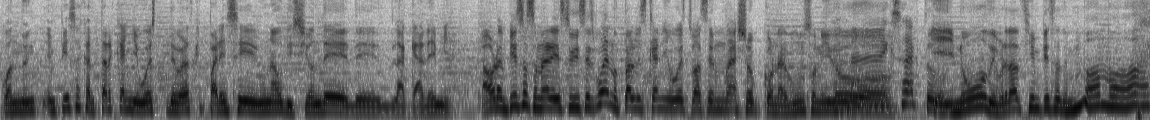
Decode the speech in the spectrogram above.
cuando em- empieza a cantar Kanye West, de verdad que parece una audición de, de la academia. Ahora empieza a sonar esto y dices, bueno, tal vez Kanye West va a hacer un mashup con algún sonido. Exacto. Y no, de verdad sí empieza de mamá.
